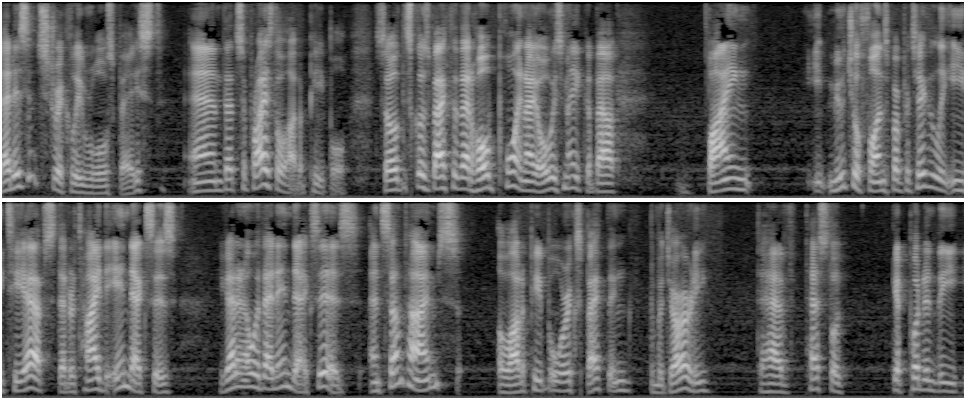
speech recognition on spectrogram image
that isn't strictly rules based, and that surprised a lot of people. So this goes back to that whole point I always make about buying mutual funds, but particularly ETFs that are tied to indexes. You got to know what that index is. And sometimes a lot of people were expecting the majority to have Tesla get put in the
